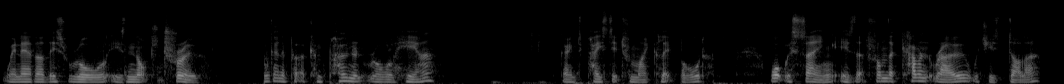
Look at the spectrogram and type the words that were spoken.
whenever this rule is not true. I'm going to put a component rule here. I'm going to paste it from my clipboard. What we're saying is that from the current row, which is dollar,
